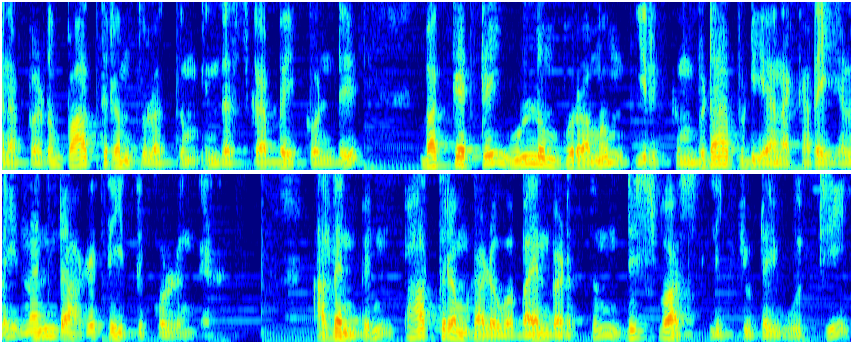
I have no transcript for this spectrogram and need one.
எனப்படும் பாத்திரம் துலக்கும் இந்த ஸ்க்ரப்பை கொண்டு பக்கெட்டை உள்ளும் புறமும் இருக்கும் விடாப்பிடியான கரைகளை நன்றாக தேய்த்துக் கொள்ளுங்கள். அதன்பின் பாத்திரம் கழுவ பயன்படுத்தும் டிஷ்வாஷ் லிக்யூட்டை ஊற்றி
